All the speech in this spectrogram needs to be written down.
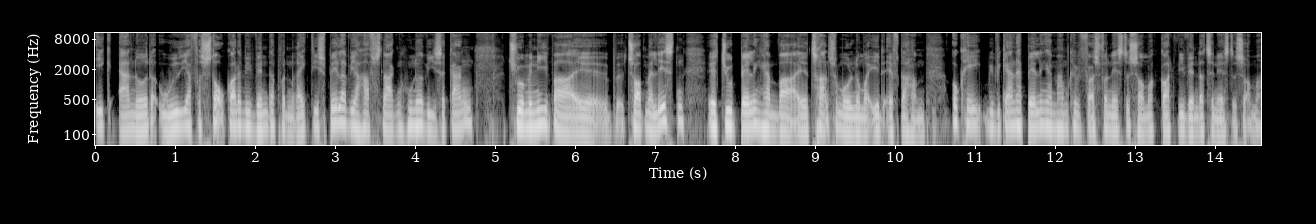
ikke er noget derude. Jeg forstår godt, at vi venter på den rigtige spiller. Vi har haft snakken hundredvis af gange. Tchouameni var øh, toppen af listen. Øh, Jude Bellingham var øh, transfermål nummer et efter ham. Okay, vi vil gerne have Bellingham. Ham kan vi først få næste sommer. Godt, vi venter til næste sommer.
